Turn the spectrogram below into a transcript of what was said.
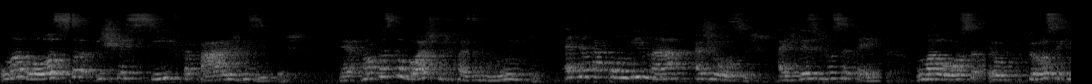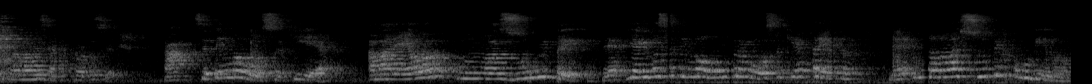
uma louça específica para as visitas. Né? Uma coisa que eu gosto de fazer muito é tentar combinar as louças. Às vezes você tem uma louça, eu trouxe aqui para dar um exemplo para vocês, tá? Você tem uma louça que é amarela com azul e preto, né? E aí você tem uma outra louça que é preta, né? Então elas super combinam,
